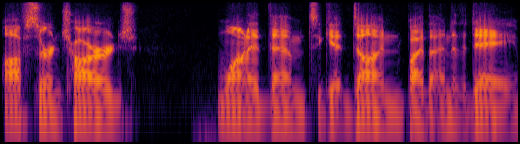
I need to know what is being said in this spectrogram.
officer in charge wanted them to get done by the end of the day.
